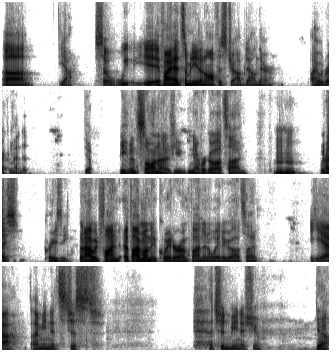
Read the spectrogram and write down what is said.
Um, yeah. So we if I had somebody at an office job down there, I would recommend it. Even sauna if you never go outside, Mm-hmm. which Right. is crazy. But I would find if I'm on the equator, I'm finding a way to go outside. Yeah. I mean, it's just that shouldn't be an issue. Yeah,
